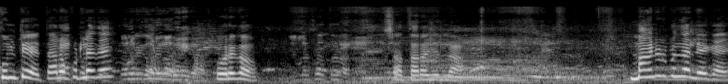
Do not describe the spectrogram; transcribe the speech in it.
कुमटे तालुका कुठला आहे ते कोरेगाव. सातारा. जिल्हा. मागणी रुपये झाली आहे काय?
